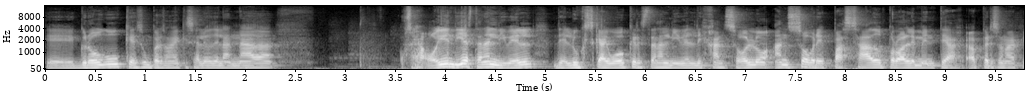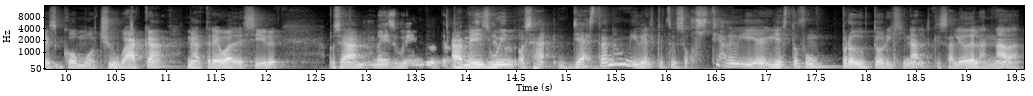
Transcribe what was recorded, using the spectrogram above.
Eh, Grogu, que es un personaje que salió de la nada. O sea, hoy en día están al nivel de Luke Skywalker, están al nivel de Han Solo, han sobrepasado probablemente a, personajes como Chewbacca, me atrevo a decir. O sea, Mace Windu a Mace Windu, o sea, ya están a un nivel que tú dices, hostia, y, esto fue un producto original que salió de la nada.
